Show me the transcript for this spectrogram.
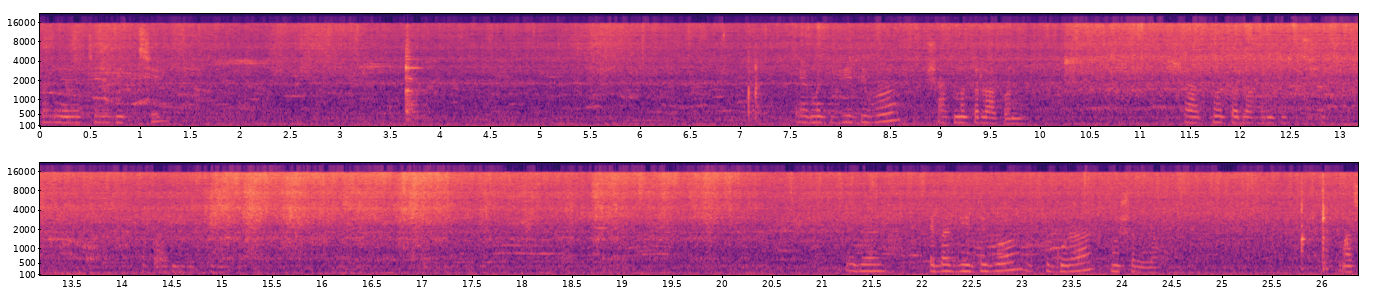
করে নেড়ে দিচ্ছি। এর মধ্যে দিয়ে দিব স্বাদ মতো লবণ। স্বাদ মতো লবণ দিচ্ছি। এবার এবার দিয়ে দিব একটু গুঁড়া মশলা। মাছ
